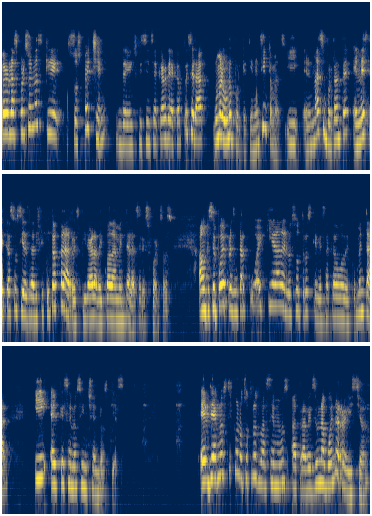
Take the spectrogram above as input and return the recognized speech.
Pero las personas que sospechen de insuficiencia cardíaca, pues será, número uno, porque tienen síntomas. Y el más importante, en este caso, sí es la dificultad para respirar adecuadamente al hacer esfuerzos. Aunque se puede presentar cualquiera de los otros que les acabo de comentar y el que se nos hinchen los pies. El diagnóstico nosotros lo hacemos a través de una buena revisión.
